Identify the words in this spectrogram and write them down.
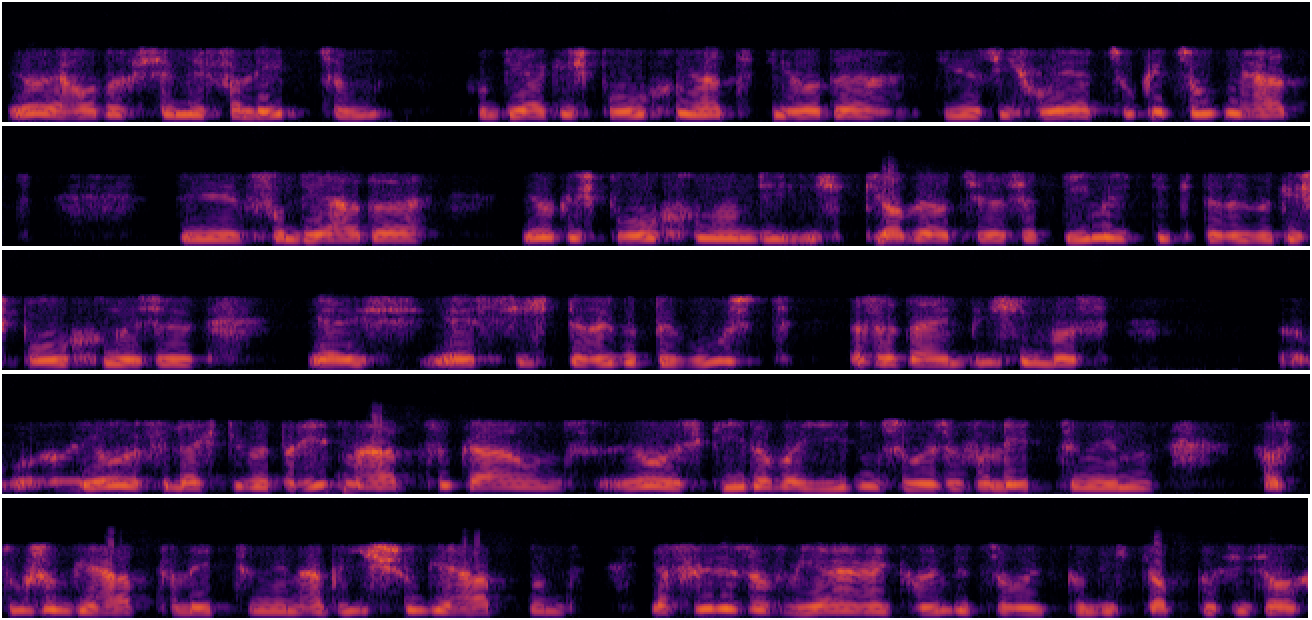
ja, er hat auch seine Verletzung, von der er gesprochen hat, die hat er, die er sich heuer zugezogen hat, die, von der hat er ja, gesprochen und ich glaube, er hat sehr, sehr demütig darüber gesprochen. Also er ist, er ist sich darüber bewusst, dass er da ein bisschen was ja, vielleicht übertrieben hat sogar und ja, es geht aber jedem so. Also Verletzungen hast du schon gehabt, Verletzungen habe ich schon gehabt und er führt es auf mehrere Gründe zurück und ich glaube, das ist auch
